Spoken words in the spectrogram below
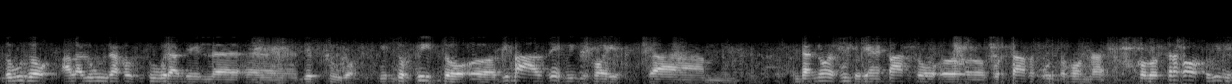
dovuto alla lunga cottura del, eh, del sugo. Il soffitto di base, quindi poi ehm, da noi appunto viene fatto, portato appunto con, con lo stracotto, quindi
